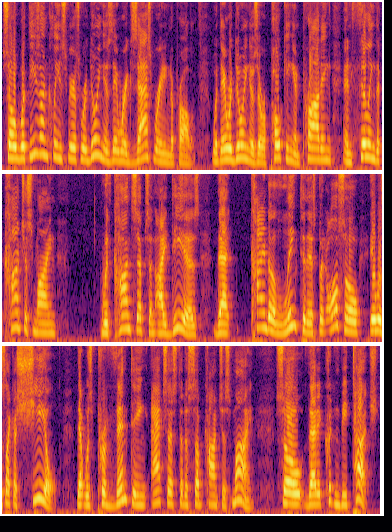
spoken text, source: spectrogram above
So, what these unclean spirits were doing is they were exasperating the problem. What they were doing is they were poking and prodding and filling the conscious mind with concepts and ideas that kind of linked to this, but also it was like a shield that was preventing access to the subconscious mind so that it couldn't be touched.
